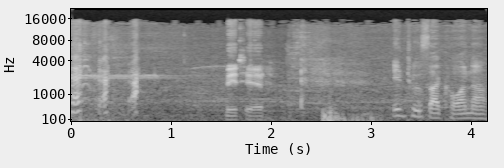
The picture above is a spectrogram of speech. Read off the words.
WTF. Into the corner.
